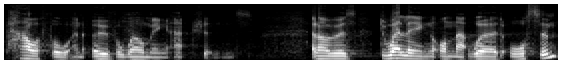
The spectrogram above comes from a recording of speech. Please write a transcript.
powerful and overwhelming actions. And I was dwelling on that word awesome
